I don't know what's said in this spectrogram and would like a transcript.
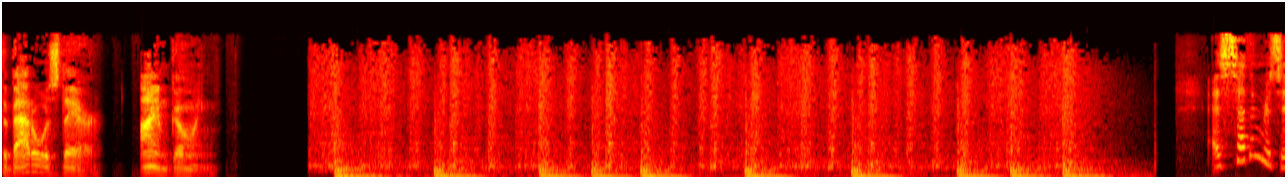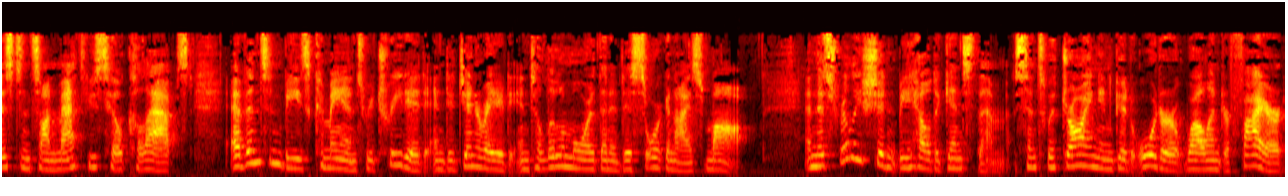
the battle is there. I am going. As Southern resistance on Matthews Hill collapsed, Evans and Bee's commands retreated and degenerated into little more than a disorganized mob. And this really shouldn't be held against them, since withdrawing in good order while under fire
